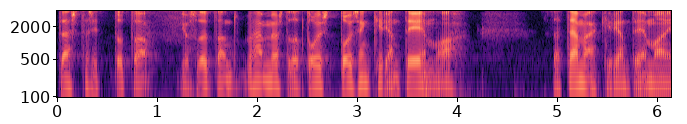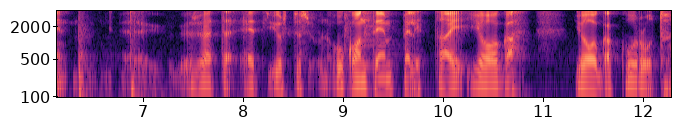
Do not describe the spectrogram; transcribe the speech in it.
tästä sitten, tota, jos otetaan vähän myös tota tois, toisen kirjan teemaa, tätä tämä kirjan teemaa, niin kysyä, että, että just jos Ukon temppelit tai jooga, joogakurut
